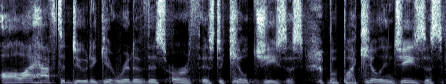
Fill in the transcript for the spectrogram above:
all I have to do to get rid of this earth is to kill Jesus. But by killing Jesus,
